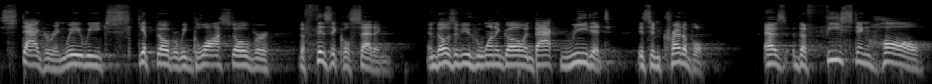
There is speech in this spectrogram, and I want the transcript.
staggering. We, we skipped over, we glossed over the physical setting. And those of you who want to go and back read it, it's incredible. As the feasting hall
